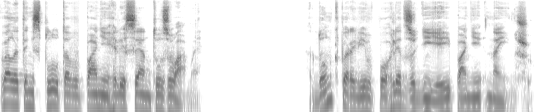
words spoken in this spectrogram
Велетень сплутав пані Гелісенту з вами. Дунк перевів погляд з однієї пані на іншу.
